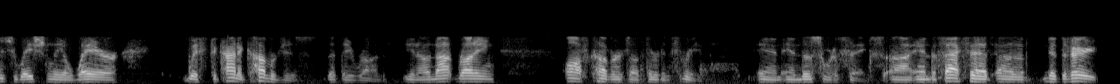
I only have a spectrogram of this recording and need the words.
situationally aware with the kind of coverages that they run. You know, not running off coverage on third and three, and and those sort of things. Uh, and the fact that uh, that the very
